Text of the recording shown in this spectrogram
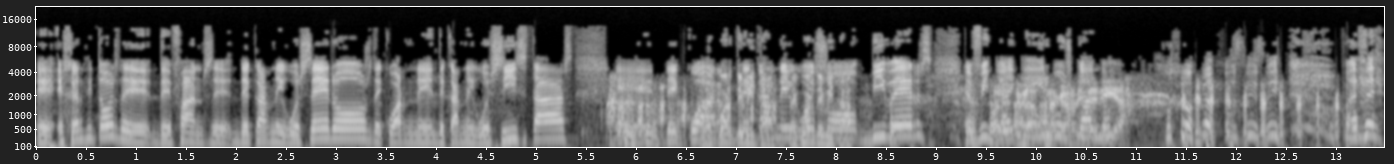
ejércitos de, de fans, de, carne y hueseros, de, cuarne- de carne y huesistas, de, cuar- De cuarto y mitad, carne y de cuarto y hueso, beavers, en fin, ya hay que ir buscando. sí, sí. Parece,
